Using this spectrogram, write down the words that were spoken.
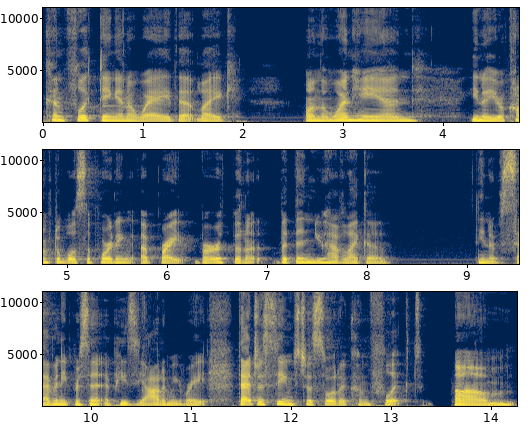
conflicting in a way that like on the one hand, you know, you're comfortable supporting upright birth but uh, but then you have like a you know 70% episiotomy rate. That just seems to sort of conflict um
